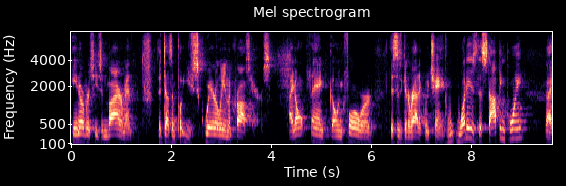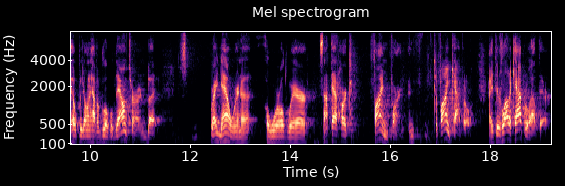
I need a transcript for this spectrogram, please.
in overseas environment that doesn't put you squarely in the crosshairs. I don't think going forward this is going to radically change. What is the stopping point? I hope we don't have a global downturn, but right now we're in a, a world where it's not that hard to find foreign to find capital. Right? There's a lot of capital out there.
